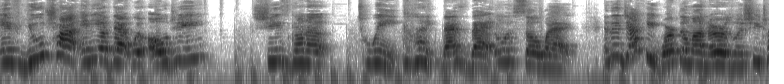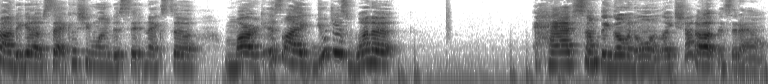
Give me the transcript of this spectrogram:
if you try any of that with OG, she's gonna tweak. Like, that's that. It was so whack. And then Jackie worked on my nerves when she tried to get upset because she wanted to sit next to Mark. It's like, you just want to have something going on. Like, shut up and sit down.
